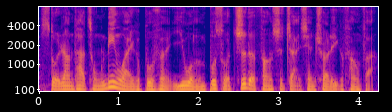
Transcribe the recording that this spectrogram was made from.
所让它从另外一个部分以我们不所知的方式展现出来的一个方法。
